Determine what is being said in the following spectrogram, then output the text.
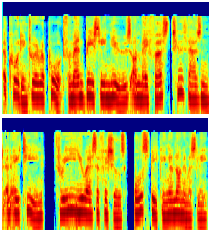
According to a report from NBC News on May 1, 2018, three U.S. officials, all speaking anonymously,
